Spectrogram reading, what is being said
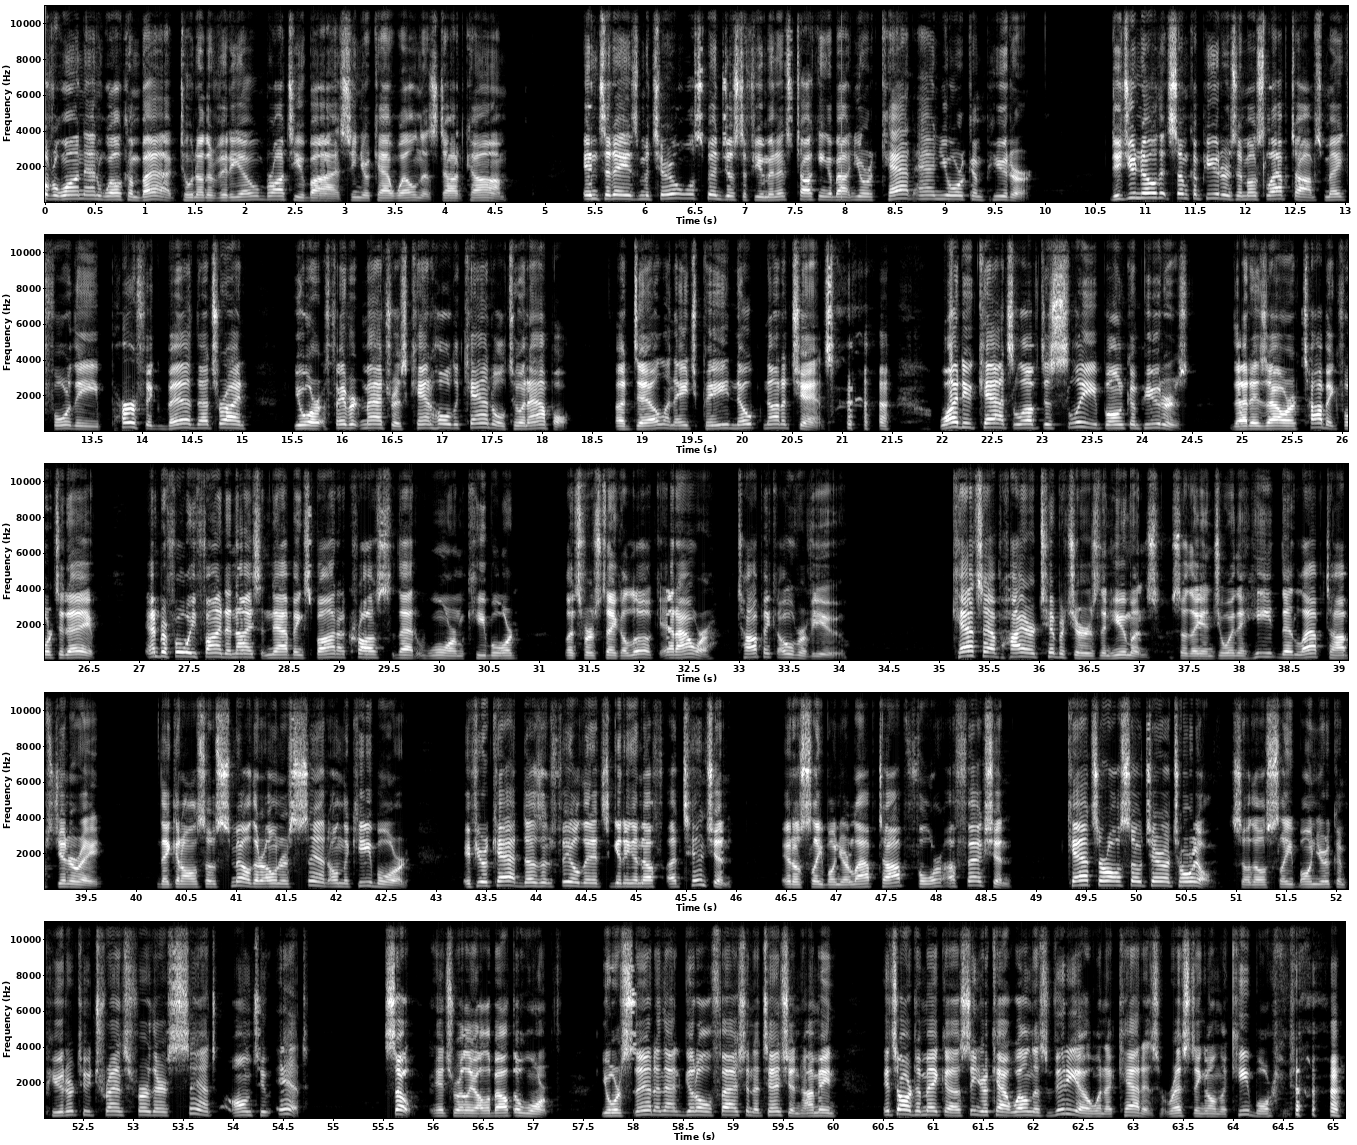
Hello everyone and welcome back to another video brought to you by SeniorCatWellness.com. In today's material, we'll spend just a few minutes talking about your cat and your computer. Did you know that some computers and most laptops make for the perfect bed? That's right, your favorite mattress can't hold a candle to an Apple. A Dell an HP? Nope, not a chance. Why do cats love to sleep on computers? That is our topic for today. And before we find a nice napping spot across that warm keyboard, let's first take a look at our topic overview. Cats have higher temperatures than humans, so they enjoy the heat that laptops generate. They can also smell their owner's scent on the keyboard. If your cat doesn't feel that it's getting enough attention, it'll sleep on your laptop for affection. Cats are also territorial, so they'll sleep on your computer to transfer their scent onto it. So, it's really all about the warmth, your scent, and that good old fashioned attention. I mean, it's hard to make a senior cat wellness video when a cat is resting on the keyboard.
